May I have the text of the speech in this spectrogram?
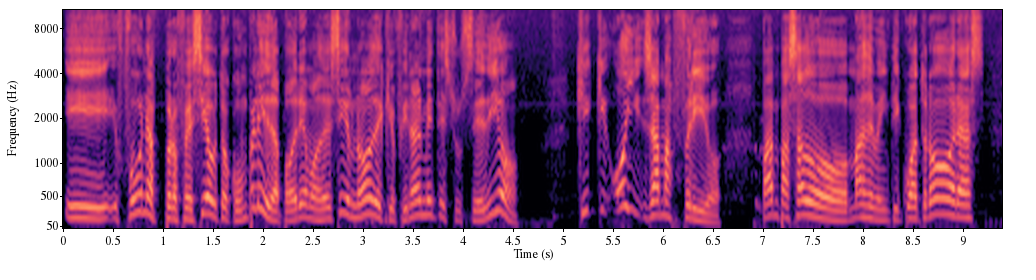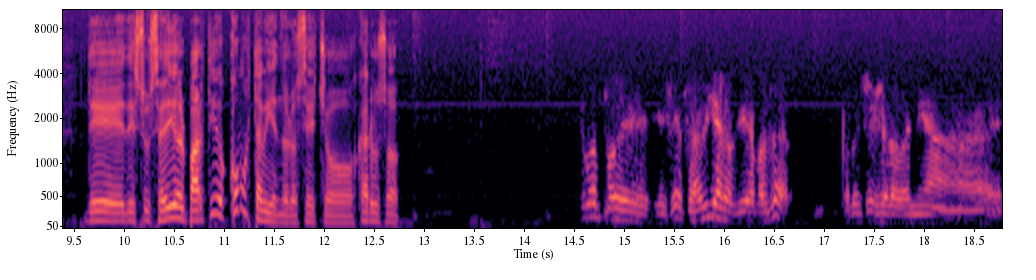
y fue una profecía autocumplida, podríamos decir, ¿no? De que finalmente sucedió. Que, hoy ya más frío. Han pasado más de 24 horas de, sucedido el partido. ¿Cómo está viendo los hechos, Caruso? Pues ya sabía lo que iba a pasar. Por eso yo lo venía... Eh,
